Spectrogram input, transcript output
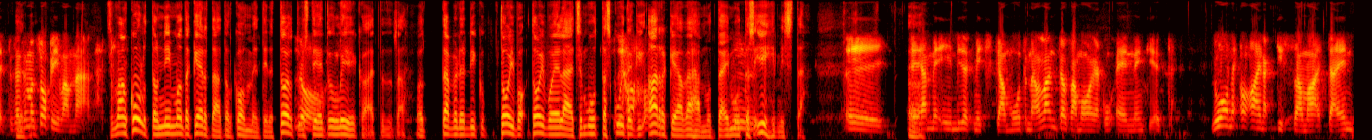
että se on semmoinen sopiva määrä. Se vaan kuullut on niin monta kertaa ton kommentin, että toivottavasti Joo. ei tule liikaa, että tota, on tämmöinen niinku toivo, toivo elää, että se muuttaisi kuitenkin Joo. arkea vähän, mutta ei muuttaisi Niin. ihmistä. Ei, eihän me ihmiset miksikään muuta. Me ollaan niitä samoja kuin ennenkin, että luonne on ainakin sama, että en,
